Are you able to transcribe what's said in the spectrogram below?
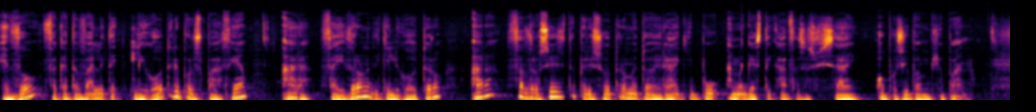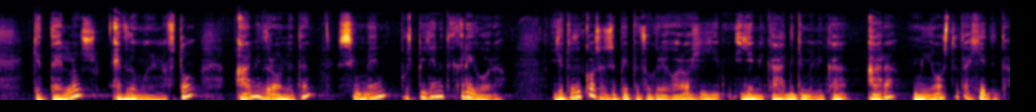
Εδώ θα καταβάλλετε λιγότερη προσπάθεια, άρα θα υδρώνετε και λιγότερο, άρα θα δροσίζετε περισσότερο με το αεράκι που αναγκαστικά θα σας φυσάει όπως είπαμε πιο πάνω. Και τέλος, έβδομο είναι αυτό, αν υδρώνετε σημαίνει πως πηγαίνετε γρήγορα. Για το δικό σας επίπεδο γρήγορα, όχι γενικά, αντικειμενικά, άρα μειώστε ταχύτητα.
